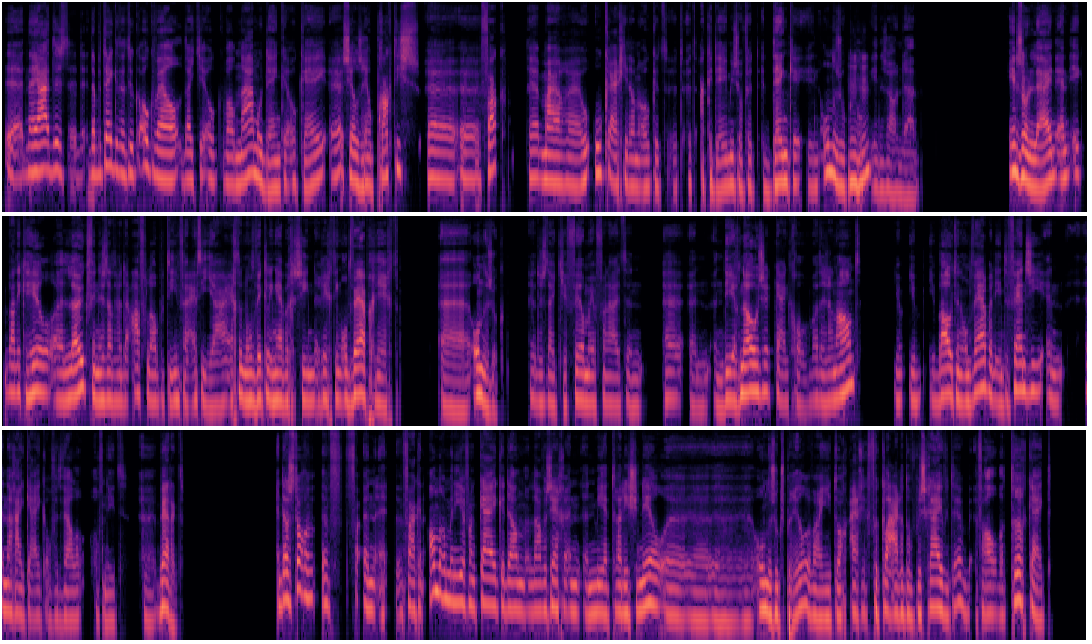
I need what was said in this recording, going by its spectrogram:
Eh, nou ja, dus dat betekent natuurlijk ook wel dat je ook wel na moet denken. Oké, eh, sales is een heel praktisch eh, eh, vak. Eh, maar eh, hoe, hoe krijg je dan ook het, het, het academisch of het, het denken in onderzoek Mhm. in zo'n eh, in zo'n lijn? En ik, wat ik heel leuk vind is dat we de afgelopen 10, 15 jaar echt een ontwikkeling hebben gezien richting ontwerpgericht onderzoek. Dus dat je veel meer vanuit een, een, een diagnose kijkt, goh, wat is aan de hand? Je, je, je bouwt een ontwerp, een interventie en en dan ga je kijken of het wel of niet werkt. En dat is toch een, een, een, vaak een andere manier van kijken dan, laten we zeggen, een, meer traditioneel eh, eh, onderzoeksbril. Waarin je toch eigenlijk verklarend of beschrijvend, hè, vooral wat terugkijkt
